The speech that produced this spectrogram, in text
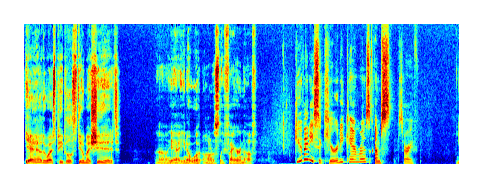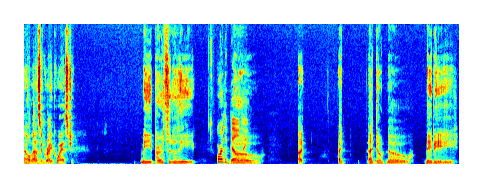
Yeah. Otherwise, people will steal my shit. Oh, yeah, you know what? Honestly, fair enough. Do you have any security cameras? I'm s- sorry. No, that's a great question. Me personally, Or the building. no. I, I, I don't know. Maybe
